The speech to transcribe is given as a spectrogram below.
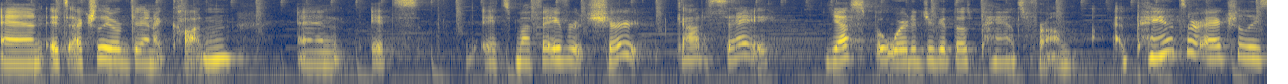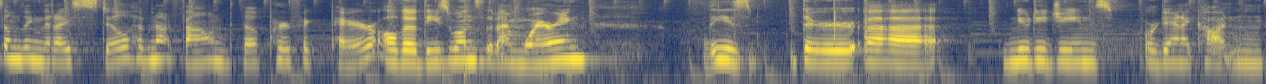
and it's actually organic cotton and it's, it's my favorite shirt, gotta say. Yes, but where did you get those pants from? Pants are actually something that I still have not found the perfect pair, although these ones that I'm wearing, these, they're uh, Nudie Jeans, organic cotton,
